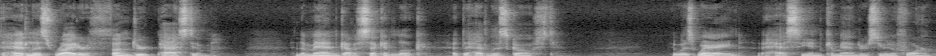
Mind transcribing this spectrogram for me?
The headless rider thundered past him, and the man got a second look at the headless ghost. It was wearing a Hessian commander's uniform.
